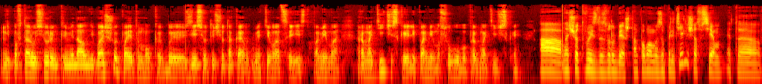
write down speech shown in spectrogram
И повторюсь, уровень криминала небольшой, поэтому как бы здесь вот еще такая вот мотивация есть, помимо романтической или помимо сугубо прагматической. А насчет выезда за рубеж, там, по-моему, запретили сейчас всем. Это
